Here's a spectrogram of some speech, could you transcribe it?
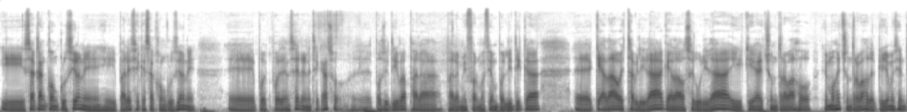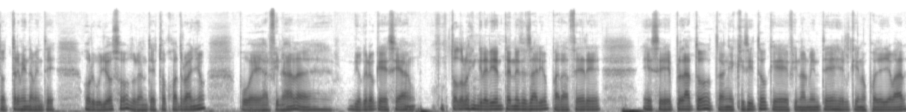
y sacan conclusiones, y parece que esas conclusiones eh, pues pueden ser, en este caso, eh, positivas para, para mi formación política, que ha dado estabilidad, que ha dado seguridad y que ha hecho un trabajo, hemos hecho un trabajo del que yo me siento tremendamente orgulloso durante estos cuatro años, pues al final eh, yo creo que sean todos los ingredientes necesarios para hacer eh, ese plato tan exquisito que finalmente es el que nos puede llevar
